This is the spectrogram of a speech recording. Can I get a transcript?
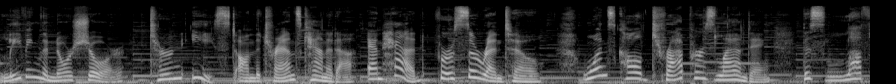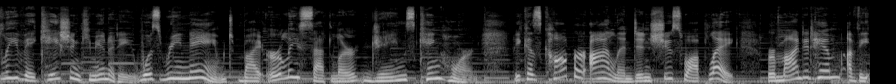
Leaving the North Shore, turn east on the Trans Canada and head for Sorrento. Once called Trapper's Landing, this lovely vacation community was renamed by early settler James Kinghorn because Copper Island in Shuswap Lake reminded him of the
